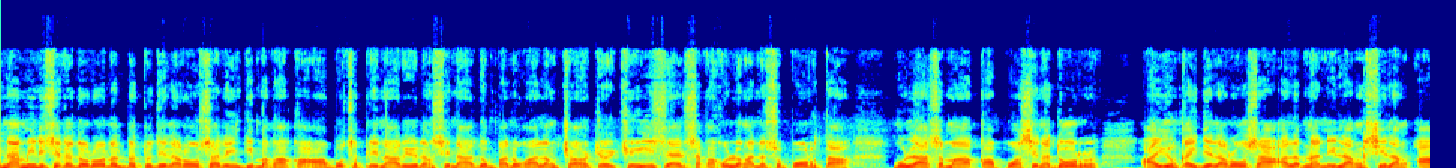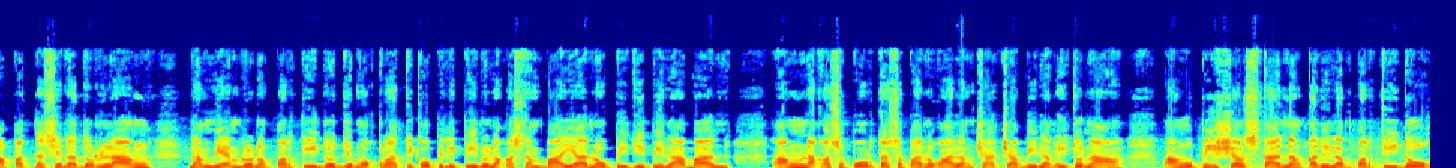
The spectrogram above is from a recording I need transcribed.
Inamin ni Senador Ronald Bato de la Rosa na hindi makakaabot sa plenaryo ng Senado ang panukalang charter change dahil sa kakulangan ng suporta mula sa mga kapwa senador. Ayon kay de la Rosa, alam na nilang silang apat na senador lang na miyembro ng Partido Demokratiko Pilipino Lakas ng Bayan o PDP Laban ang nakasuporta sa panukalang Chacha bilang ito na ang official stand ng kanilang partido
